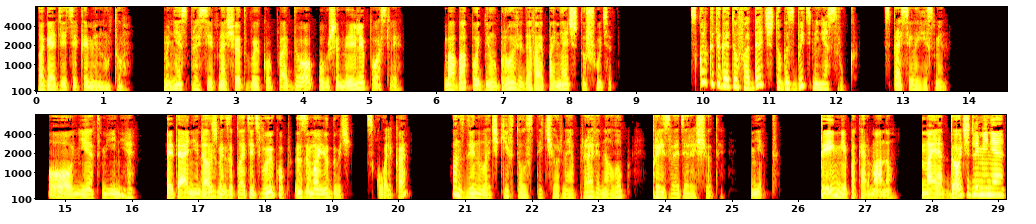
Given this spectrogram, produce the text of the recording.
«Погодите-ка минуту», мне спросить насчет выкупа до ужина или после. Баба поднял брови, давая понять, что шутит. «Сколько ты готов отдать, чтобы сбыть меня с рук?» — спросила Ясмин. «О, нет, Мини. Это они должны заплатить выкуп за мою дочь. Сколько?» Он сдвинул очки в толстой черной оправе на лоб, производя расчеты. «Нет, ты мне по карману. Моя дочь для меня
